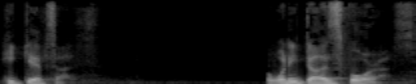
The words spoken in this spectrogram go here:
He gives us or what He does for us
